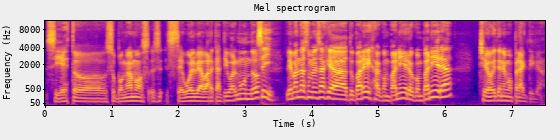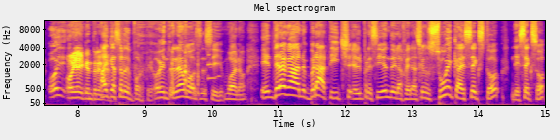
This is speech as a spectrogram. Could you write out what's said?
si esto, supongamos, se vuelve abarcativo al mundo. Sí. Le mandás un mensaje a tu pareja, compañero, compañera. Che, hoy tenemos práctica. Hoy, hay que entrenar. Hay que hacer deporte. Hoy entrenamos, sí. Bueno, eh, Dragan Bratic, el presidente de la Federación Sueca de Sexto, de Sexo,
